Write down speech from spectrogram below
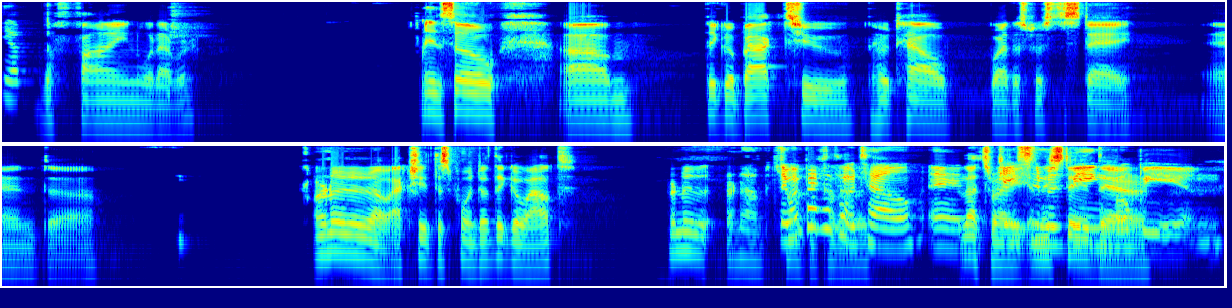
Yep. the fine, whatever. And so um, they go back to the hotel where they're supposed to stay. And, uh, or no, no, no. Actually, at this point, don't they go out? Or no, or no They went back to the hotel and That's right, Jason and was being there. mopey and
